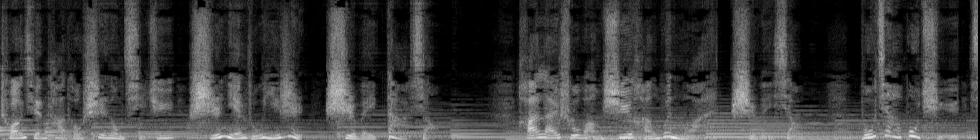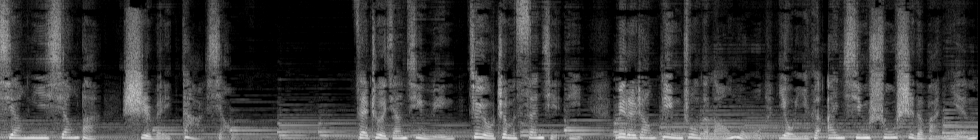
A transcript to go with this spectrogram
床前踏头侍弄起居十年如一日是为大孝，寒来暑往嘘寒问暖是为孝，不嫁不娶相依相伴是为大孝。在浙江缙云，就有这么三姐弟，为了让病重的老母有一个安心舒适的晚年，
